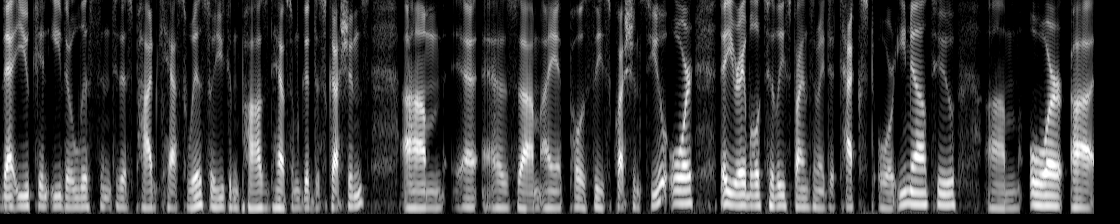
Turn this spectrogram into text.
that you can either listen to this podcast with, so you can pause and have some good discussions um, as um, I pose these questions to you, or that you're able to at least find somebody to text or email to, um, or uh,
